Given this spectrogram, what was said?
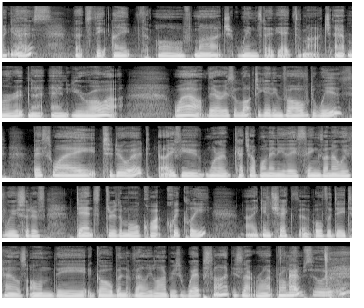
Okay. Yes. That's the 8th of March, Wednesday, the 8th of March at Mooroopna and Euroa. Wow, there is a lot to get involved with. Best way to do it, uh, if you want to catch up on any of these things, I know we've, we've sort of danced through them all quite quickly. Uh, you can check the, all the details on the Goulburn Valley Library's website. Is that right, Bronwyn? Absolutely.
